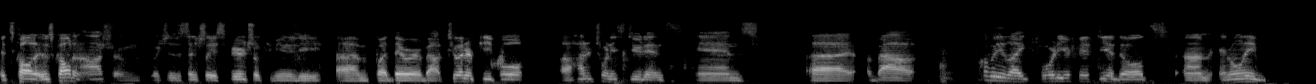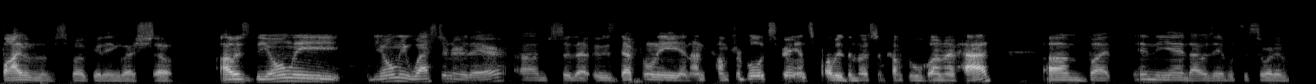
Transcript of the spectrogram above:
it's called it was called an ashram, which is essentially a spiritual community. Um, but there were about 200 people, 120 students, and uh, about probably like 40 or 50 adults, um, and only five of them spoke good English. So I was the only the only Westerner there, um, so that it was definitely an uncomfortable experience, probably the most uncomfortable one I've had. Um, but in the end, I was able to sort of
